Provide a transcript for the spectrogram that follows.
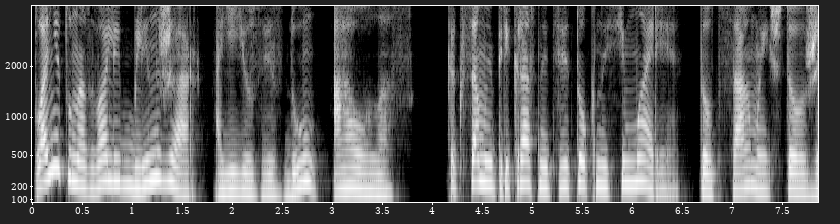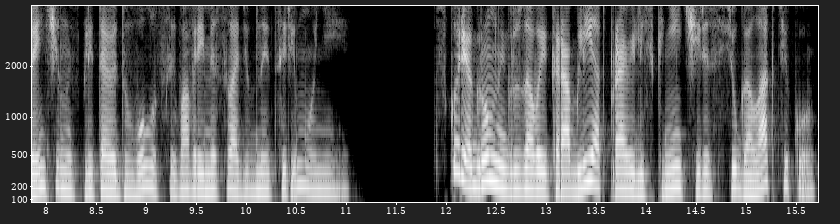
Планету назвали Блинжар, а ее звезду – Аолас, как самый прекрасный цветок на Симаре, тот самый, что женщины вплетают в волосы во время свадебной церемонии. Вскоре огромные грузовые корабли отправились к ней через всю галактику,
